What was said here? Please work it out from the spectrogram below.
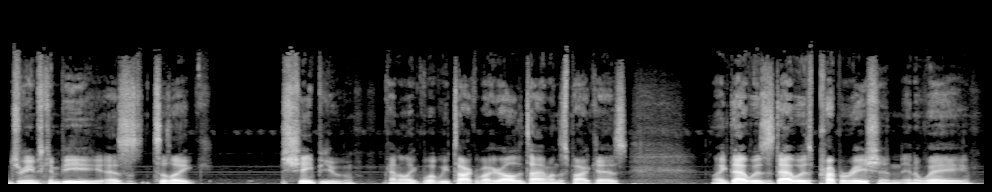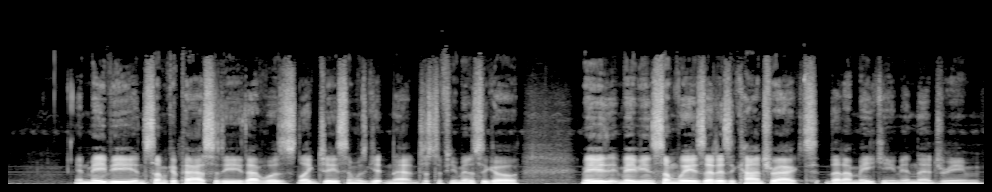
dreams can be as to like shape you kind of like what we talk about here all the time on this podcast like that was that was preparation in a way and maybe in some capacity that was like Jason was getting at just a few minutes ago. Maybe maybe in some ways that is a contract that I'm making in that dream,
